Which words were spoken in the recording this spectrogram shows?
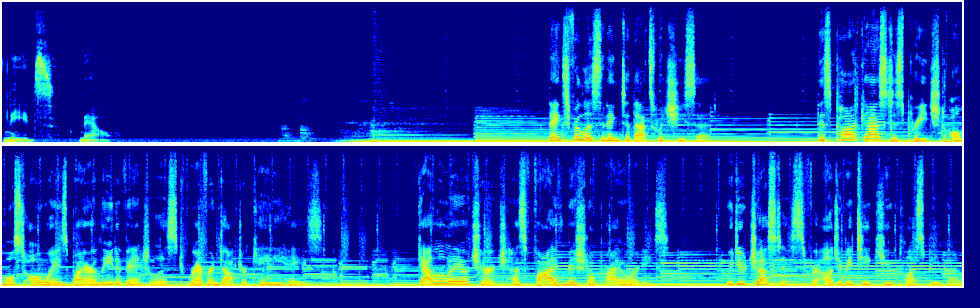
needs now. Thanks for listening to That's What She Said. This podcast is preached almost always by our lead evangelist, Reverend Dr. Katie Hays. Galileo Church has five missional priorities we do justice for LGBTQ plus people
